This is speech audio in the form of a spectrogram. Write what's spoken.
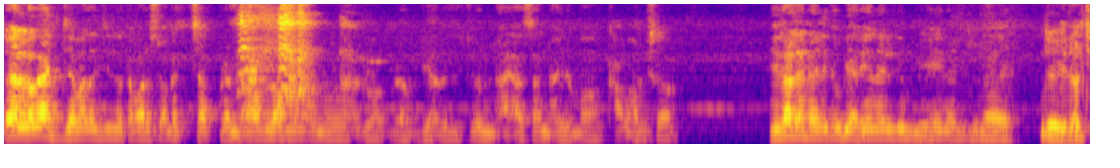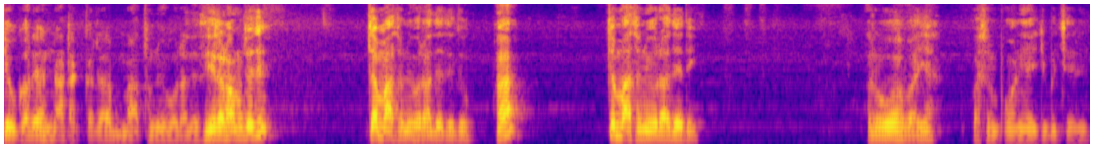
તો હેલો ગાઈસ, જય માતાજી, તો તમારું સ્વાગત છે આપણા નવા બ્લોગમાં અને આજે આપણે અબ્બી હાલ નાયા છે નહીં એમાં ખાવાનું છે. હિરાલે નહીં લીધું, બેરીએ નહીં લીધું, મેં નહીં લીધું, ને જો હિરાલ છે એવું કરે, નાટક કરે, માથું નહીં ઓરા દેતી. હિરાલ સમજો છે ચમ માથું નહીં ઓરા દેતી તું? હા? ચમ માથું નહીં ઓરા દેતી? રોવો ભાઈ પછી પાણી આવી ગયું બચારી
